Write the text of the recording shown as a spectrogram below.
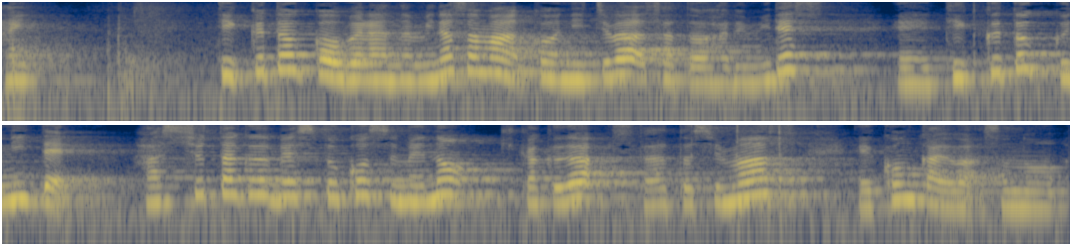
はい。TikTok をご覧の皆様こんにちは佐藤晴美です、えー、TikTok にてハッシュタグベストコスメの企画がスタートします、えー、今回はその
